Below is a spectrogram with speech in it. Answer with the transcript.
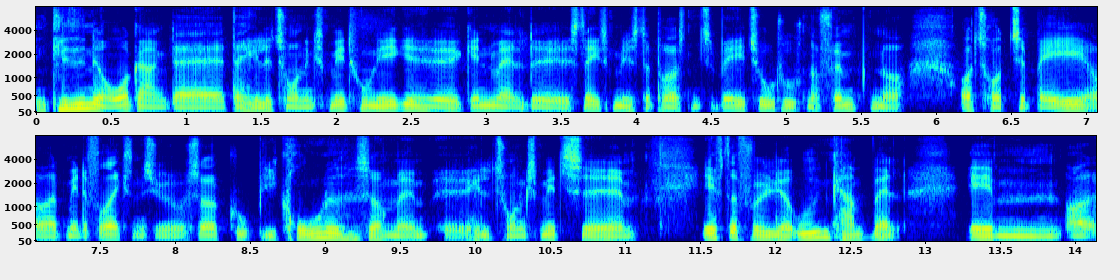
en glidende overgang, da, da Helle thorning Schmidt hun ikke øh, genvalgte øh, statsministerposten tilbage i 2015 og, og trådte tilbage, og at Mette Frederiksen jo så kunne blive kronet som øh, øh Helle thorning Schmidts øh, efterfølger uden kampvalg. Øhm, og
